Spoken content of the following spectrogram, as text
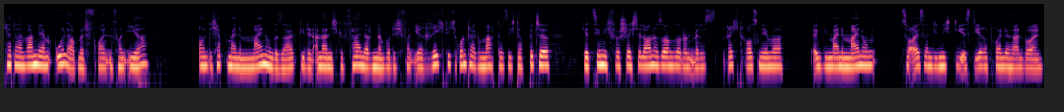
Ich hatte, dann waren wir im Urlaub mit Freunden von ihr und ich habe meine Meinung gesagt, die den anderen nicht gefallen hat und dann wurde ich von ihr richtig runtergemacht, dass ich doch bitte jetzt hier nicht für schlechte Laune sorgen soll und mir das Recht rausnehme, irgendwie meine Meinung zu äußern, die nicht die ist, die ihre Freunde hören wollen.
